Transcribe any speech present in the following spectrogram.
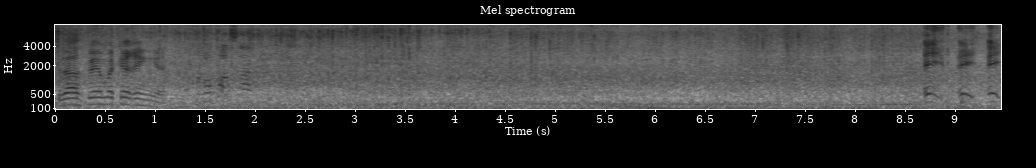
Cuidado que vem uma carrinha. Eu vou passar aqui. Ei, ei, ei!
